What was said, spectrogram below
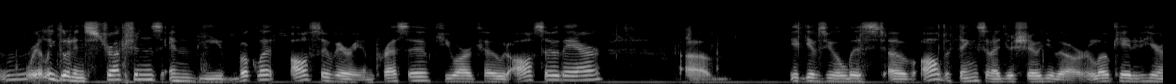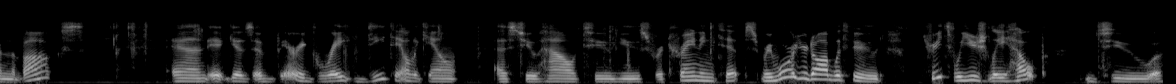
really good instructions in the booklet, also very impressive. QR code also there. Um, it gives you a list of all the things that I just showed you that are located here in the box. And it gives a very great detailed account as to how to use for training tips. Reward your dog with food. Treats will usually help to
